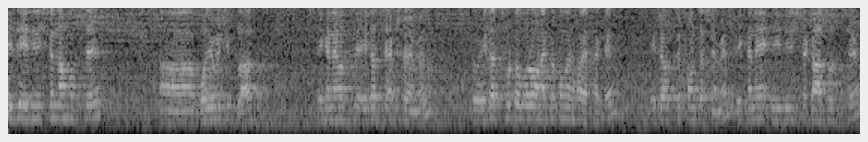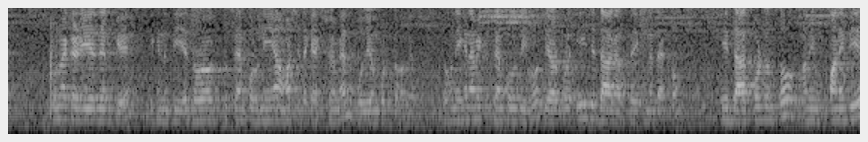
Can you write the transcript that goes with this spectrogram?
এই যে, এই জিনিসটার নাম হচ্ছে ভলিওমেট্রিক প্লাস এখানে হচ্ছে, এটা হচ্ছে একশো এম তো এটা ছোট, বড় অনেক রকমের হয়ে থাকে। এটা হচ্ছে পঞ্চাশ এম এখানে এই জিনিসটার কাজ হচ্ছে, কোনো একটা রিয়েজেন্টকে এখানে দিয়ে, ধরো একটু স্যাম্পল নিয়ে আমার সেটাকে একশো এম ভলিউম করতে হবে। তখন এখানে আমি একটু স্যাম্পল দিব, দেওয়ার পর এই যে দাগ আছে এখানে দেখো, এই দাগ পর্যন্ত আমি পানি দিয়ে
